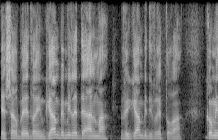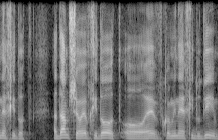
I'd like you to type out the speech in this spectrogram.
יש הרבה דברים, גם במילי דה עלמא וגם בדברי תורה, כל מיני חידות. אדם שאוהב חידות או אוהב כל מיני חידודים,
